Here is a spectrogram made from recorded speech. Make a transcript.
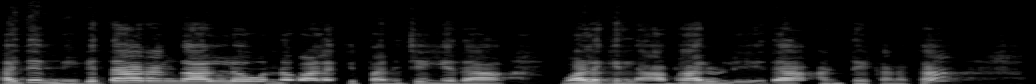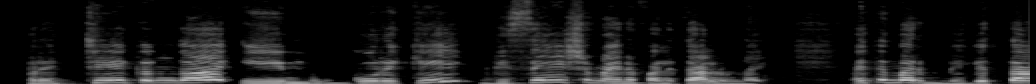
అయితే మిగతా రంగాల్లో ఉన్న వాళ్ళకి పని చెయ్యదా? వాళ్ళకి లాభాలు లేదా? అంటే కనుక ప్రత్యేకంగా ఈ ముగ్గురికి విశేషమైన ఫలితాలు ఉన్నాయి అయితే మరి మిగతా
